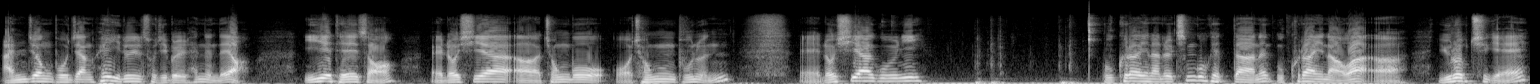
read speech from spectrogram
안정보장 회의를 소집을 했는데요. 이에 대해서 러시아 어, 정보 어, 정부는 러시아군이 우크라이나를 침공했다는 우크라이나와 어, 유럽 측의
